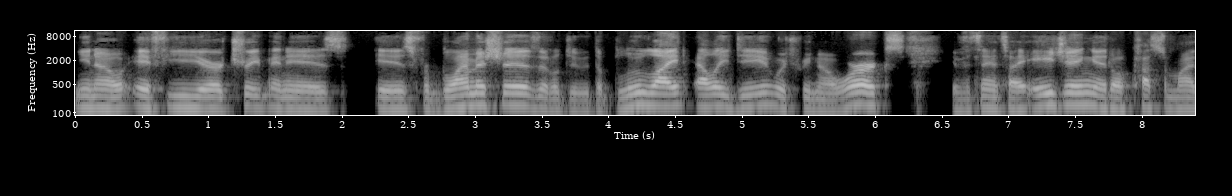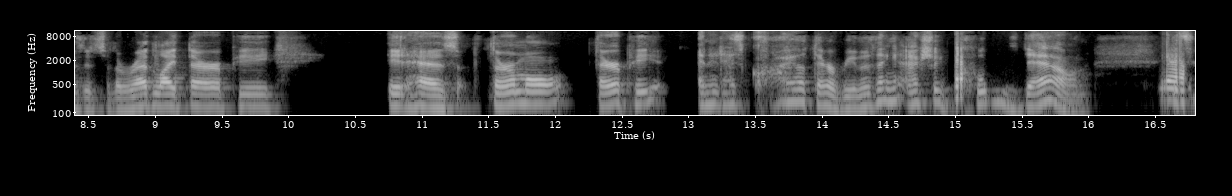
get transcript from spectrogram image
you know, if your treatment is is for blemishes. It'll do the blue light LED, which we know works. If it's anti aging, it'll customize it to the red light therapy. It has thermal therapy and it has cryotherapy. The thing actually cools down. Yeah. It's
